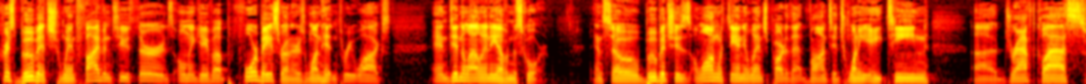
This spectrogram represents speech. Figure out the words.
Kris Bubic went five and two thirds, only gave up four base runners, one hit and three walks, and didn't allow any of them to score. And so Bubic is, along with Daniel Lynch, part of that vaunted 2018 uh, draft class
